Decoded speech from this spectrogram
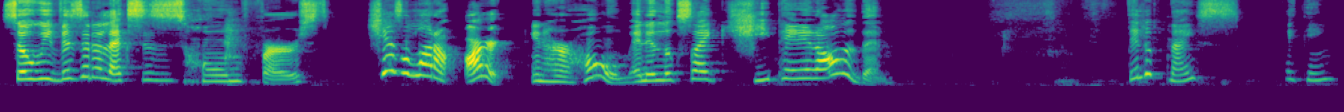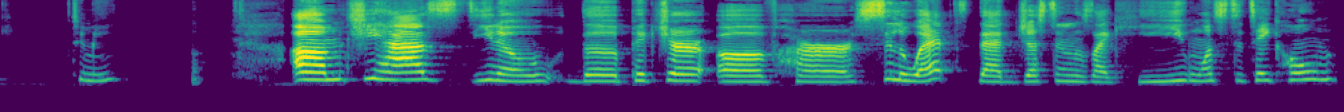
So we visit Alexis's home first. She has a lot of art in her home, and it looks like she painted all of them. They look nice, I think, to me. Um, she has, you know, the picture of her silhouette that Justin was like he wants to take home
